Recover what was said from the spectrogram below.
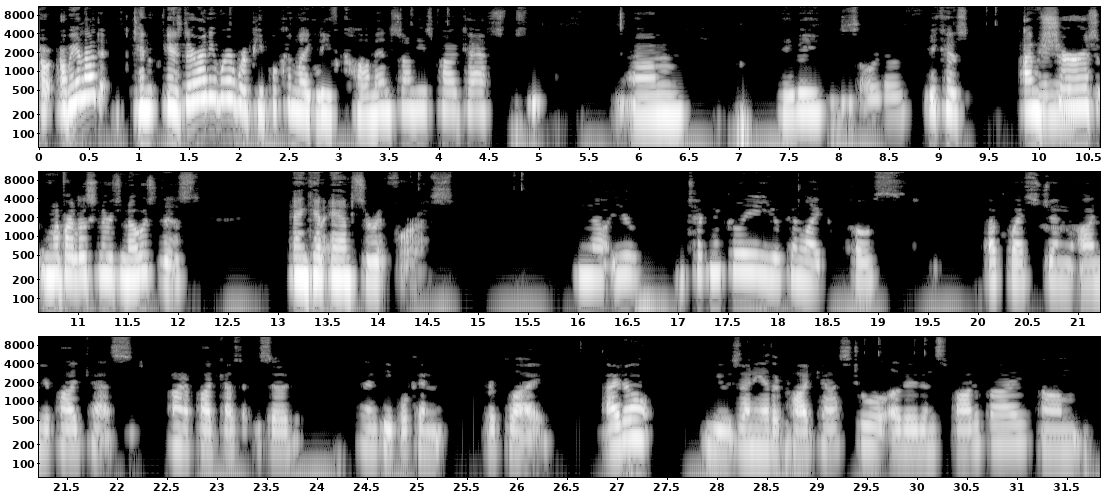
Are, are we allowed to, can, is there anywhere where people can like leave comments on these podcasts? Um, Maybe? sort of. Because I'm sure one of our listeners knows this and can answer it for us. No, you technically you can like post a question on your podcast on a podcast episode, and then people can reply. I don't use any other podcast tool other than Spotify. Um,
